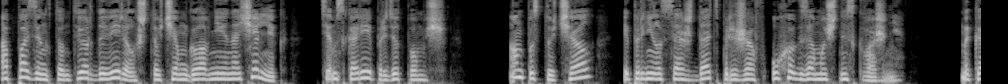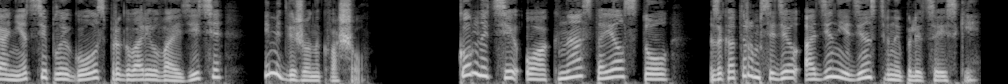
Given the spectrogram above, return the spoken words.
а Пазингтон твердо верил, что чем главнее начальник, тем скорее придет помощь. Он постучал и принялся ждать, прижав ухо к замочной скважине. Наконец, теплый голос проговорил «Войдите», и медвежонок вошел. В комнате у окна стоял стол, за которым сидел один единственный полицейский.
